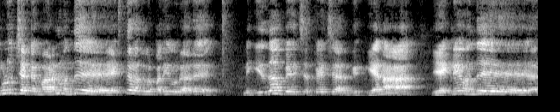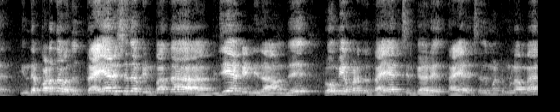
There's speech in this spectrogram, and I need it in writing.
முழு சட்டைமாறன் வந்து எக்ஸ்தலத்தில் பதிவு விடுறாரு இன்னைக்கு இதுதான் பேச்சு பேச்சாக இருக்குது ஏன்னா ஏற்கனவே வந்து இந்த படத்தை வந்து தயாரிச்சது அப்படின்னு பார்த்தா விஜய் ஆண்டனி தான் வந்து ரோமியோ படத்தை தயாரிச்சிருக்காரு. தயாரிச்சது மட்டும் இல்லாமல்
